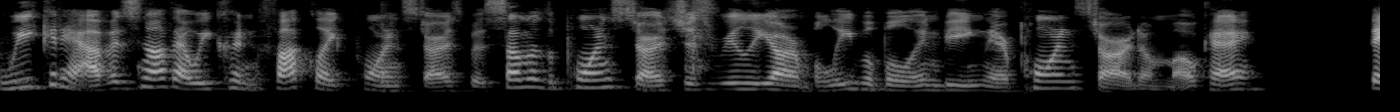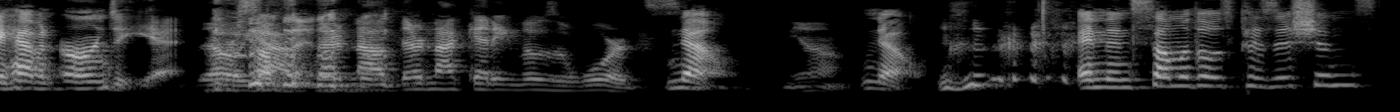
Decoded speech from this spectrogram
we could have. It's not that we couldn't fuck like porn stars, but some of the porn stars just really aren't believable in being their porn stardom. Okay, they haven't earned it yet. Oh yeah, something. they're not they're not getting those awards. No, Yeah. no. And then some of those positions,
